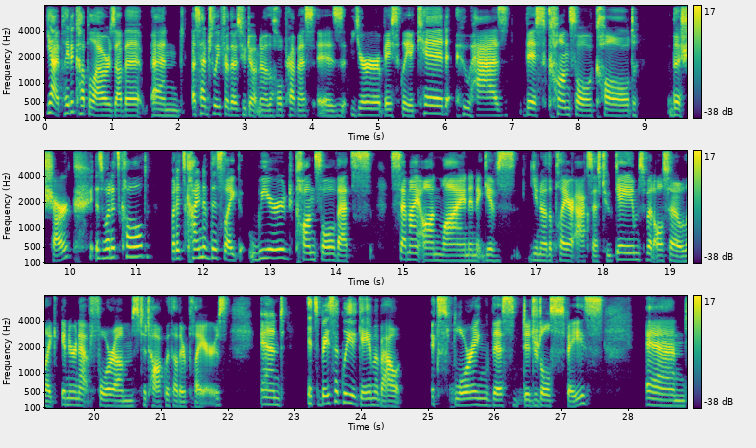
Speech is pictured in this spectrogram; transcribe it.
Yeah, I played a couple hours of it. And essentially, for those who don't know, the whole premise is you're basically a kid who has this console called the Shark, is what it's called but it's kind of this like weird console that's semi online and it gives you know the player access to games but also like internet forums to talk with other players and it's basically a game about exploring this digital space and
